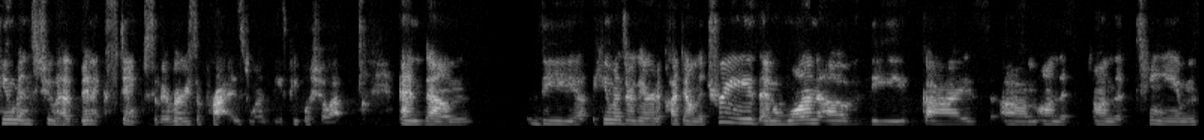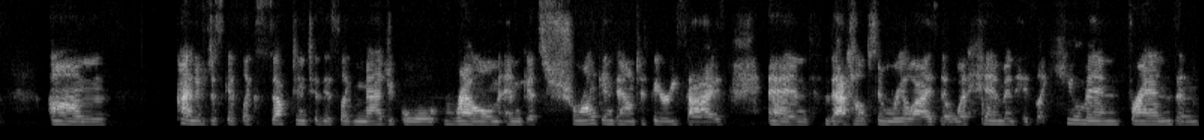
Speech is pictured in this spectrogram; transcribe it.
humans to have been extinct. So they're very surprised when these people show up, and um, the humans are there to cut down the trees, and one of the guys um, on the on the team um, kind of just gets like sucked into this like magical realm and gets shrunken down to fairy size and that helps him realize that what him and his like human friends and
